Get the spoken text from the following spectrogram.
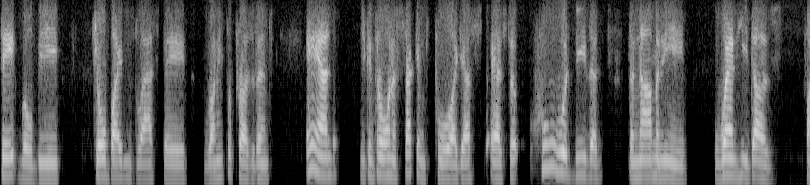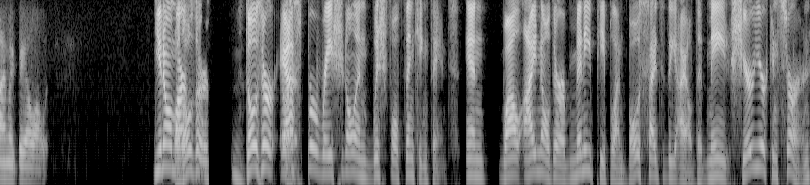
date will be Joe Biden's last day running for president, and you can throw in a second pool, I guess, as to who would be the the nominee when he does finally bail out. You know, Mark, Well, those are those are aspirational and wishful thinking things. And while I know there are many people on both sides of the aisle that may share your concern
